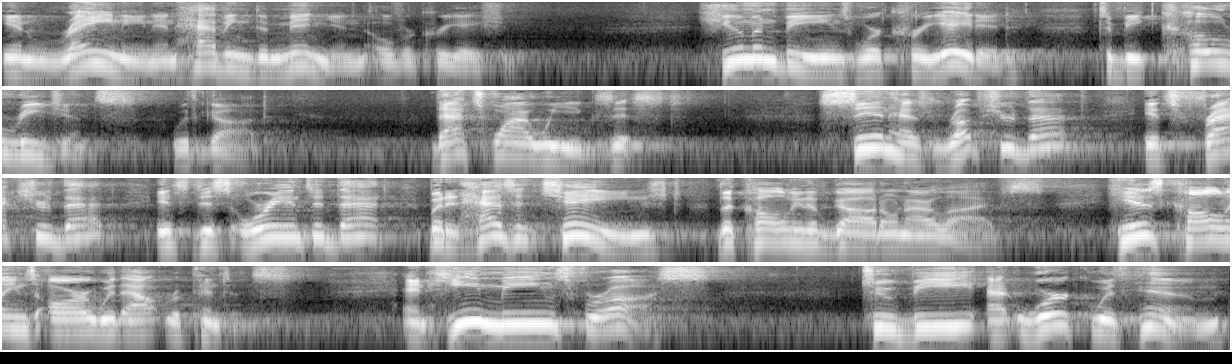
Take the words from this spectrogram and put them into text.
in reigning and having dominion over creation. Human beings were created to be co regents with God. That's why we exist. Sin has ruptured that, it's fractured that, it's disoriented that, but it hasn't changed the calling of God on our lives. His callings are without repentance. And He means for us to be at work with Him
